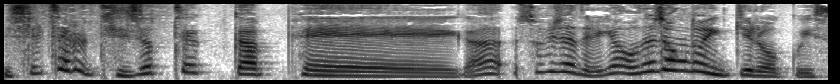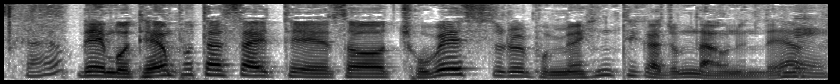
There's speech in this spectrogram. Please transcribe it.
실제로 디저트 카페가 소비자들에게 어느 정도 인기를 얻고 있을까요? 네, 뭐 대형 포털 사이트에서 조회수를 보면 힌트가 좀 나오는데요. 네.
